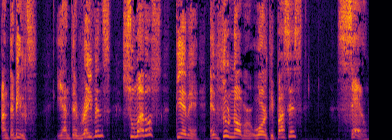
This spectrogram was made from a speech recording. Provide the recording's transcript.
ante Bills y ante Ravens, sumados, tiene en turnover worthy passes cero.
